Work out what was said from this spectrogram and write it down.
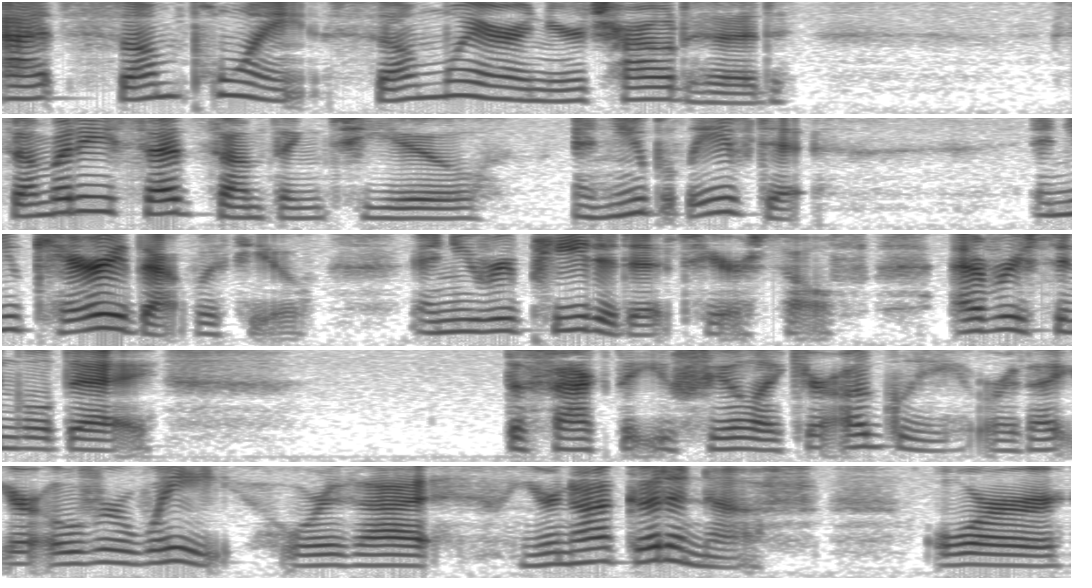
at some point, somewhere in your childhood, Somebody said something to you and you believed it. And you carried that with you and you repeated it to yourself every single day. The fact that you feel like you're ugly or that you're overweight or that you're not good enough or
